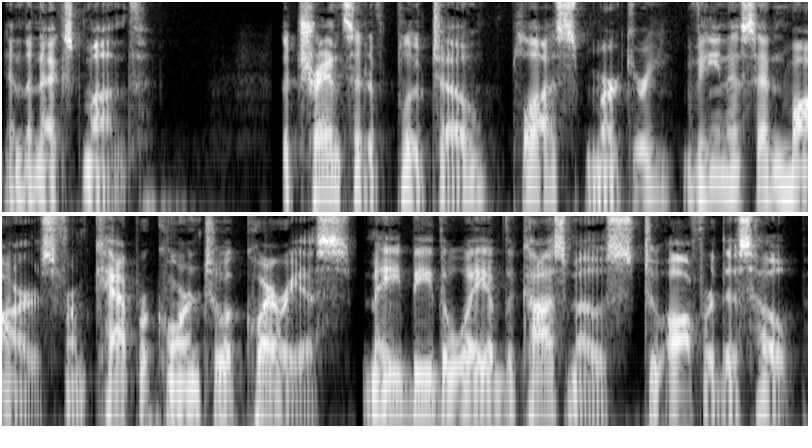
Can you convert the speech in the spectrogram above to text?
in the next month. The transit of Pluto, plus Mercury, Venus, and Mars from Capricorn to Aquarius, may be the way of the cosmos to offer this hope.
